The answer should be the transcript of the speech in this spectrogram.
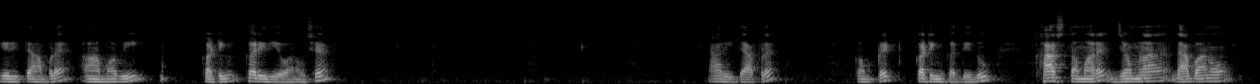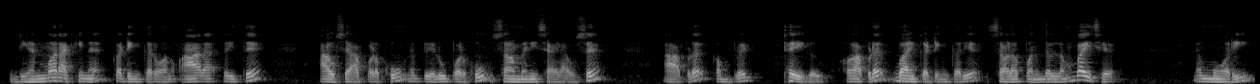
એ રીતે આપણે આમાં બી કટિંગ કરી દેવાનું છે. આ રીતે આપણે કમ્પ્લીટ કટિંગ કરી દીધું. ખાસ તમારે જમણા ડાબાનો ધ્યાનમાં રાખીને કટિંગ કરવાનું. આ રીતે આવશે આ પડખું ને પેલું પડખું સામેની સાઈડ આવશે. આ આપણે કમ્પ્લીટ થઈ ગયું. હવે આપણે બાય કટિંગ કરીએ. સાડા પંદર લંબાઈ છે. મોરી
